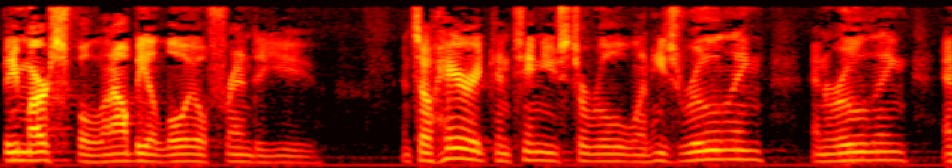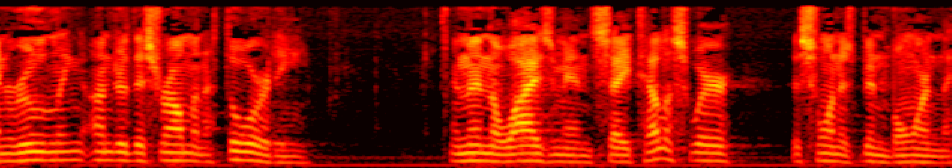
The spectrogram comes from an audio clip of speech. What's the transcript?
Be merciful, and I'll be a loyal friend to you. And so Herod continues to rule, and he's ruling and ruling and ruling under this Roman authority. And then the wise men say, Tell us where this one has been born, the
